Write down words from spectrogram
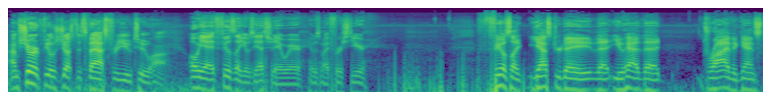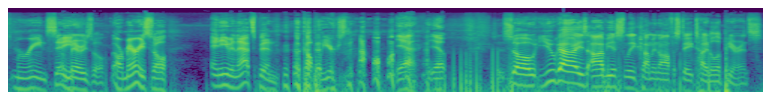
I'm sure it feels just as fast for you too, huh? Oh yeah, it feels like it was yesterday where it was my first year. feels like yesterday that you had that drive against Marine City, Marysville. or Marysville, and even that's been a couple years now. Yeah, yep. So you guys obviously coming off a state title appearance.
